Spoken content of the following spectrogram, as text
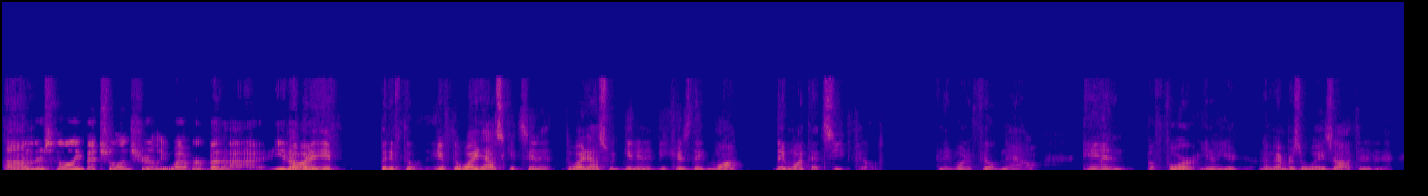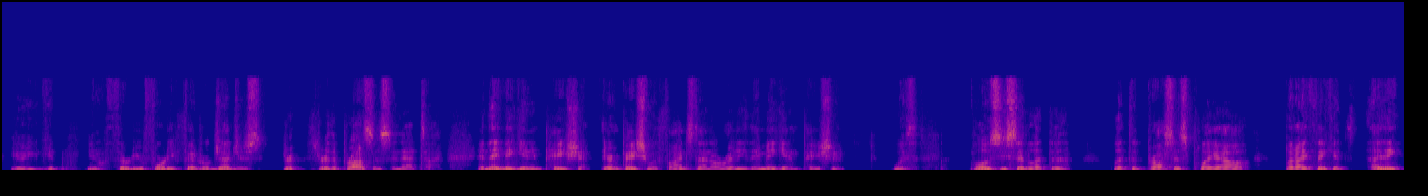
Um, yeah, there's Holly Mitchell and Shirley Weber, but uh, you know, no, but I, if but if the if the White House gets in it, the White House would get in it because they'd want they want that seat filled, and they'd want it filled now. And before you know, November's a ways off. There, you, know, you get you know 30 or 40 federal judges through, through the process in that time. And they may get impatient. They're impatient with Feinstein already. They may get impatient with Pelosi said, let the let the process play out. But I think it's I think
